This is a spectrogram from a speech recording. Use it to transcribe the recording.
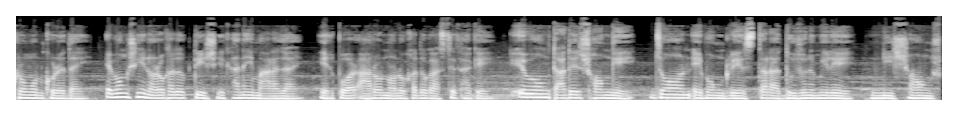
আক্রমণ করে দেয় এবং সেই নরখাদকটি সেখানেই মারা যায়। এরপর আরও নরখাদক আসতে থাকে এবং তাদের সঙ্গে জন এবং গ্রেস তারা দুজনে মিলে নৃশংস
